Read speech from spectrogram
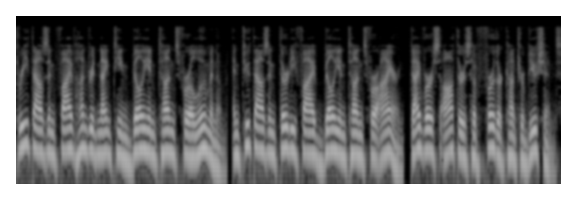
3,519 billion tons for aluminum, and 2,035 billion tons for iron. Diverse authors have further contributions.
